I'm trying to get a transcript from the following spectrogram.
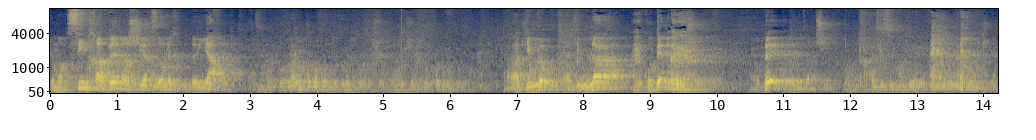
כלומר, שמחה ומשיח זה הולך ביחד. הגאולה לא. הגאולה, הגאולה קודמת למשיח, הרבה קודמת למשיח. איזה שמחה תהיה הגאולה המשיח?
